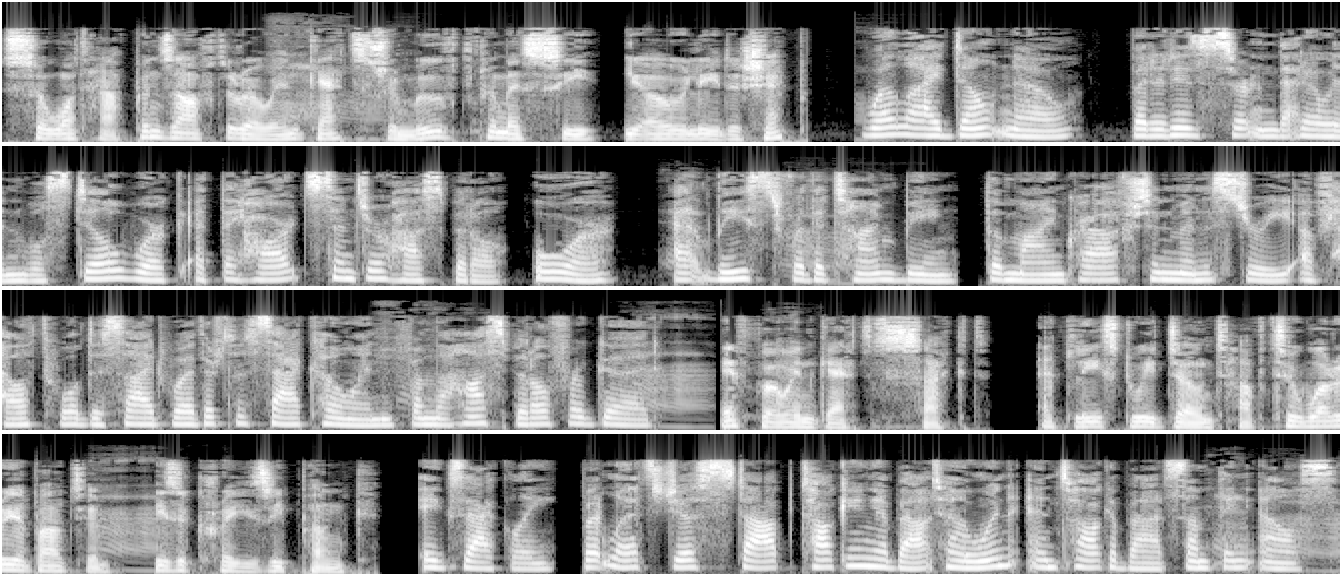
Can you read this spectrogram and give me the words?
So what happens after Owen gets removed from his CEO leadership? Well, I don't know, but it is certain that Owen will still work at the Heart Center Hospital, or, at least for the time being, the Minecraftian Ministry of Health will decide whether to sack Owen from the hospital for good. If Owen gets sacked, at least we don't have to worry about him. He's a crazy punk. Exactly. But let's just stop talking about Owen and talk about something else.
